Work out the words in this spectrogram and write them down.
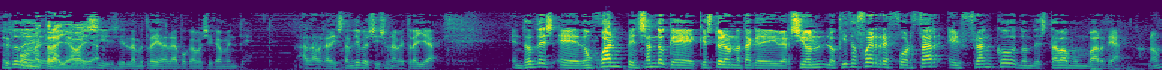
Es como metralla, vaya. Sí, sí, la metralla de la época, básicamente. A larga distancia, pero sí es una metralla. Entonces, eh, don Juan, pensando que, que, esto era un ataque de diversión, lo que hizo fue reforzar el flanco donde estaba bombardeando, ¿no?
